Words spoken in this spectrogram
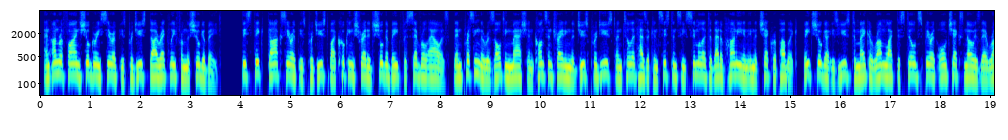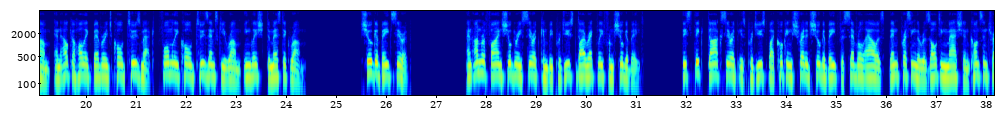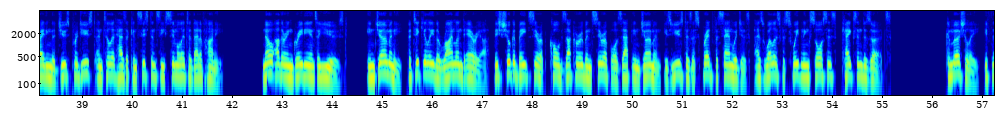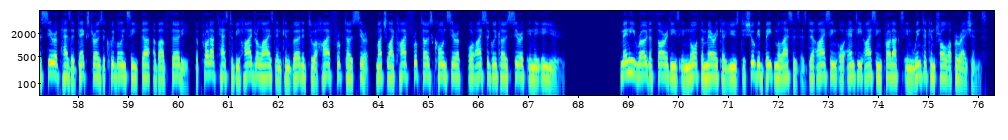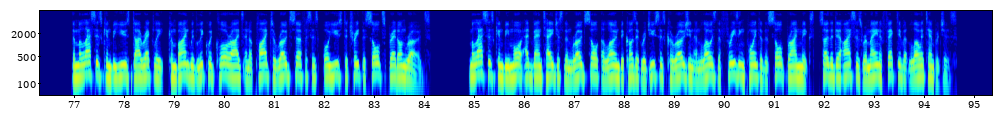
An unrefined sugary syrup is produced directly from the sugar beet. This thick, dark syrup is produced by cooking shredded sugar beet for several hours, then pressing the resulting mash and concentrating the juice produced until it has a consistency similar to that of honey and in the Czech Republic, beet sugar is used to make a rum-like distilled spirit all Czechs know as their rum, an alcoholic beverage called tuzmak, formerly called tuzemský rum English, domestic rum. Sugar beet syrup An unrefined sugary syrup can be produced directly from sugar beet. This thick, dark syrup is produced by cooking shredded sugar beet for several hours, then pressing the resulting mash and concentrating the juice produced until it has a consistency similar to that of honey. No other ingredients are used. In Germany, particularly the Rhineland area, this sugar beet syrup called Zuckerrüben syrup or Zapp in German is used as a spread for sandwiches, as well as for sweetening sauces, cakes and desserts. Commercially, if the syrup has a dextrose equivalency above 30, the product has to be hydrolyzed and converted to a high fructose syrup, much like high fructose corn syrup, or isoglucose syrup in the EU. Many road authorities in North America use desugared beet molasses as de-icing or anti-icing products in winter control operations. The molasses can be used directly, combined with liquid chlorides and applied to road surfaces, or used to treat the salt spread on roads. Molasses can be more advantageous than road salt alone because it reduces corrosion and lowers the freezing point of the salt brine mix, so the de-icers remain effective at lower temperatures.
